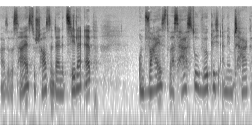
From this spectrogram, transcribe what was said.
Also das heißt, du schaust in deine Zähler-App und weißt, was hast du wirklich an dem Tag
